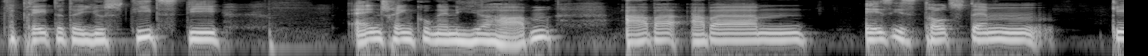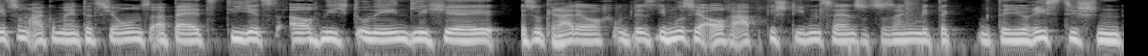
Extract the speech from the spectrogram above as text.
Vertreter der Justiz, die Einschränkungen hier haben. Aber, aber ähm, es ist trotzdem geht es um Argumentationsarbeit, die jetzt auch nicht unendliche, also gerade auch, und die muss ja auch abgestimmt sein sozusagen mit der, mit der juristischen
